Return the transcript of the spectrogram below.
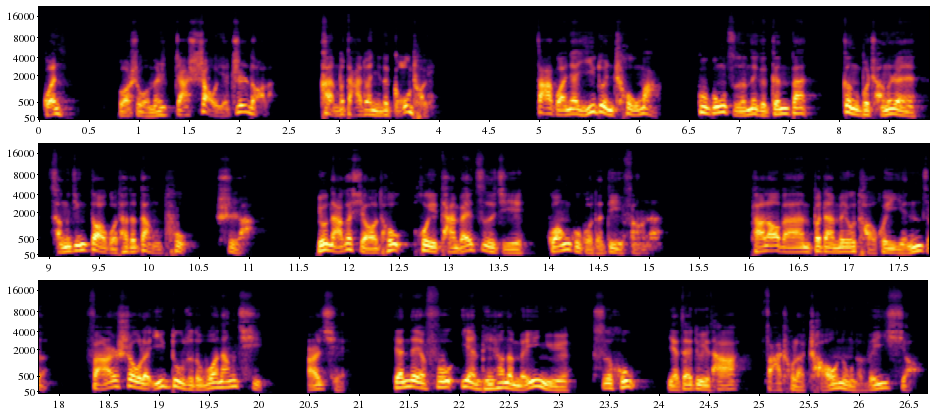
滚！若是我们家少爷知道了。看不打断你的狗腿！大管家一顿臭骂，顾公子的那个跟班更不承认曾经到过他的当铺。是啊，有哪个小偷会坦白自己光顾过的地方呢？谭老板不但没有讨回银子，反而受了一肚子的窝囊气，而且连那副赝品上的美女似乎也在对他发出了嘲弄的微笑。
